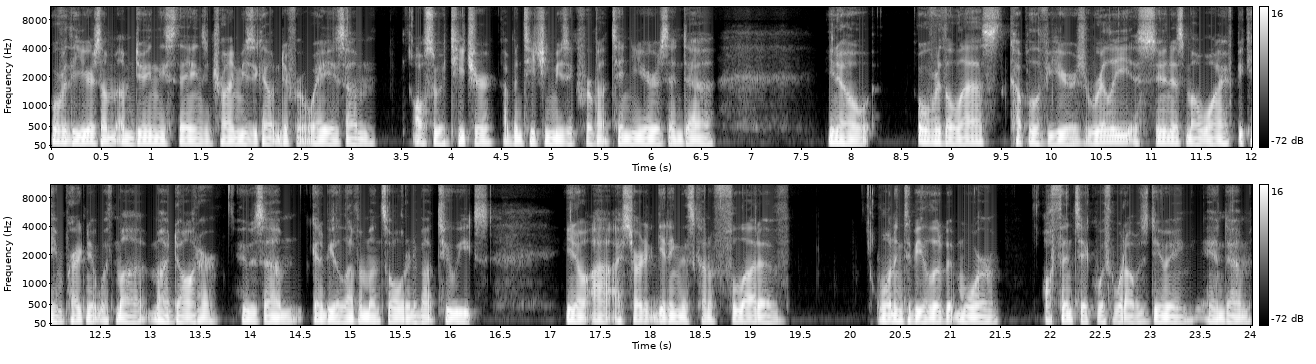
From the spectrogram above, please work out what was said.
over the years, I'm I'm doing these things and trying music out in different ways. I'm also a teacher. I've been teaching music for about ten years, and uh, you know, over the last couple of years, really, as soon as my wife became pregnant with my my daughter, who's um, going to be 11 months old in about two weeks, you know, I, I started getting this kind of flood of wanting to be a little bit more authentic with what I was doing, and um,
